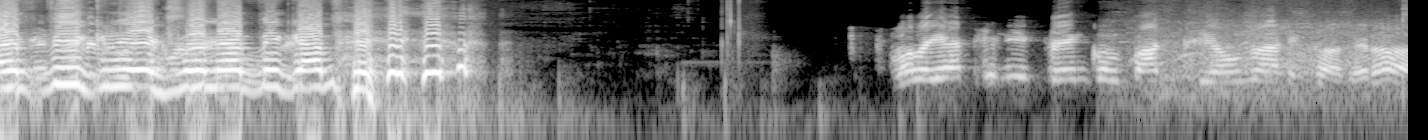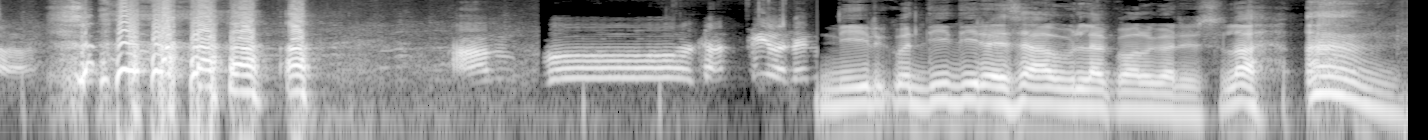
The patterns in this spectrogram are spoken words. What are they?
एपिक रिएक्सन एपिक एपिक मलाई याद थियो नि प्रेङ्क कल पार्ट थ्री आउनु आँटेको छ भनेर। आम्बो साँच्ची भने निरको दिदी रहेछ अब उसलाई कल गरिस् ल हेलो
